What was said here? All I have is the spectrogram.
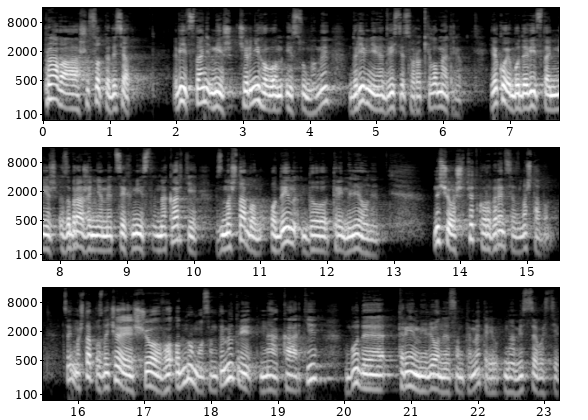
Вправа 650. Відстань між Черніговом і Сумами дорівнює 240 км. Якою буде відстань між зображеннями цих міст на карті з масштабом 1 до 3 мільйони? Ну що ж, спочатку розберемося з масштабом. Цей масштаб означає, що в одному сантиметрі на карті буде 3 мільйони сантиметрів на місцевості.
